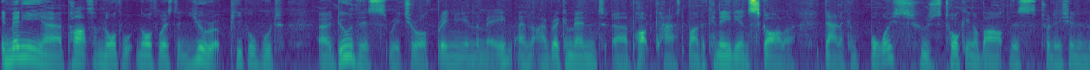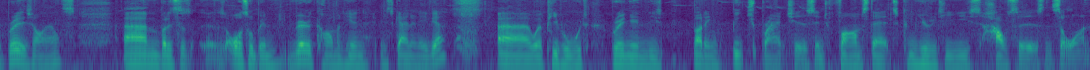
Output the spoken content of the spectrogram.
in many uh, parts of north, northwestern Europe, people would uh, do this ritual of bringing in the May, and I recommend a podcast by the Canadian scholar Danica Boyce, who's talking about this tradition in the British Isles. Um, but it's, it's, also been very common here in, in Scandinavia, uh, where people would bring in these budding beech branches into farmsteads, communities, houses, and so on.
